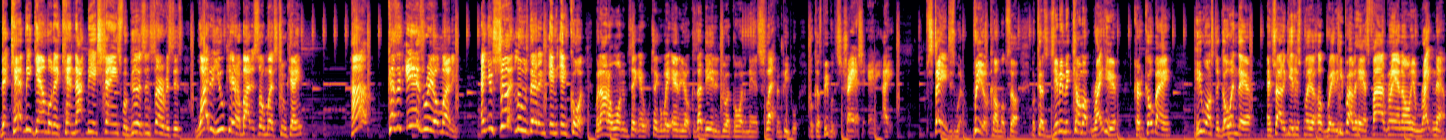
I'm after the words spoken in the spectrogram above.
that can't be gambled and cannot be exchanged for goods and services why do you care about it so much 2k huh? Because it is real money. And you should lose that in, in, in court. But I don't want them to take take away Ante Up because I did enjoy going in there and slapping people because people is trash at Annie. I stage is where the real come ups are. Because Jimmy McCome up right here, Kurt Cobain, he wants to go in there and try to get his player upgraded. He probably has five grand on him right now.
